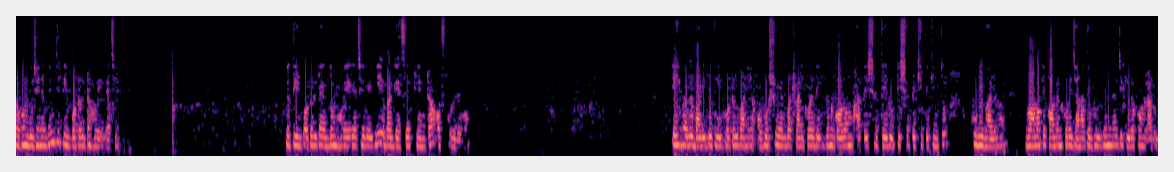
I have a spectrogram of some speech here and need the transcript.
তখন বুঝে নেবেন যে তিল পটলটা হয়ে গেছে। তো তিল পটলটা একদম হয়ে গেছে রেডি এবার গ্যাসের ফ্লেমটা অফ করে দেব। এইভাবে বাড়িতে তিল পটল বানিয়ে অবশ্যই একবার ট্রাই করে দেখবেন, গরম ভাতের সাথে, রুটির সাথে খেতে কিন্তু খুবই ভালো হয়। এবং আমাকে কমেন্ট করে জানাতে ভুলবেন না যে কীরকম লাগল।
